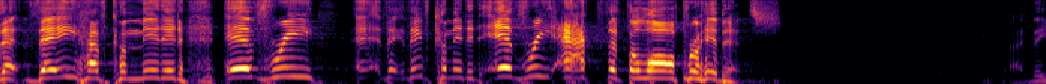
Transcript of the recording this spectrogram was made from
that they have committed every they've committed every act that the law prohibits. They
